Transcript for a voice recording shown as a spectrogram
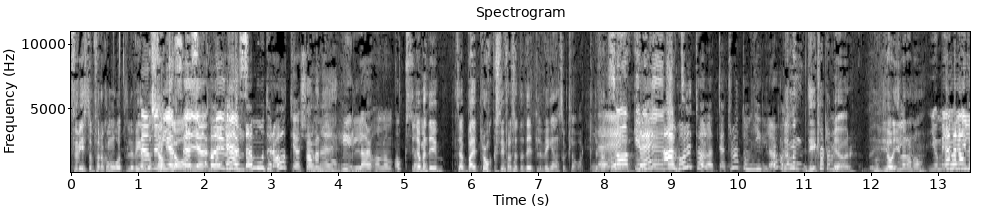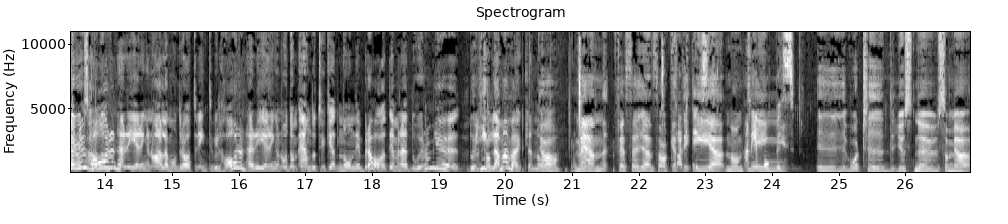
Förvisso för att komma åt Löfven Men då nu vill jag såklart. jag- Varenda moderat jag Ja, men känner herregud. hyllar honom också. Ja men det är ju så här, by proxy för att sätta dit Löfven såklart. Det Nej, nej allvarligt talat. Jag tror att de gillar honom. Ja men det är klart de gör. Jag gillar honom. Jo, men Ja, jag men om vi nu har honom. den här regeringen och alla moderater inte vill ha den här regeringen och de ändå tycker att någon är bra. Jag menar då är de ju, då är gillar toppen. man verkligen någon. Ja, men får jag säga en sak? Att Faktiskt. det är Han är någonting poppis. i vår tid just nu som, jag,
